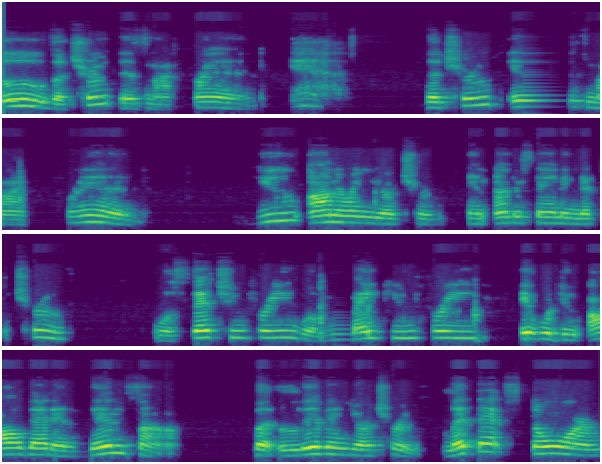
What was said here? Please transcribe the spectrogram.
Ooh, the truth is my friend. Yes, the truth is my friend. You honoring your truth and understanding that the truth will set you free, will make you free, it will do all that and then some. But live in your truth. Let that storm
